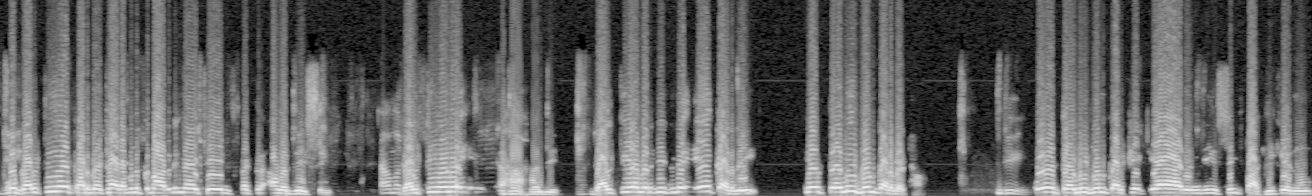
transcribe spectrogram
ਉਹ ਗਲਤੀ ਇਹ ਕਰ ਬੈਠਾ ਰਮਨ ਕੁਮਾਰ ਦੀ ਮੈਂ ਇੱਥੇ ਇੰਸਪੈਕਟਰ ਅਮਰਜੀਤ ਸਿੰਘ। ਗਲਤੀ ਉਹਨੇ ਹਾਂ ਹਾਂਜੀ। ਗਲਤੀ ਅਮਰਜੀਤ ਨੇ ਇਹ ਕਰ ਲਈ ਕਿ ਉਹ ਟੈਲੀਫੋਨ ਕਰ ਬੈਠਾ। ਜੀ। ਉਹਨੇ ਟੈਲੀਫੋਨ ਕਰਕੇ ਕਿਹਾ ਰਣਜੀਤ ਸਿੰਘ ਭਾਗੀ ਕੇ ਨੂੰ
